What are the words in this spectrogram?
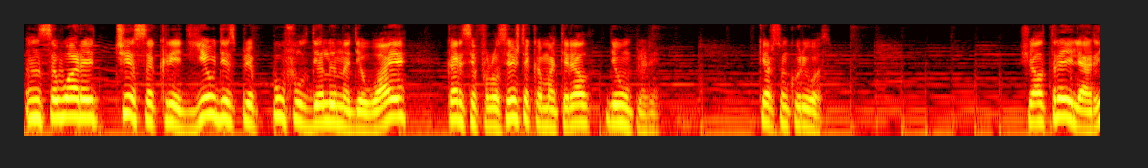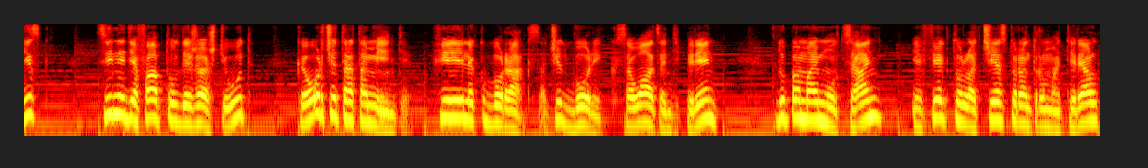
Însă oare ce să cred eu despre puful de lână de oaie care se folosește ca material de umplere? Chiar sunt curios. Și al treilea risc ține de faptul deja știut că orice tratamente, fie ele cu borax, acid boric sau alți antipireni, după mai mulți ani, efectul acestora într-un material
